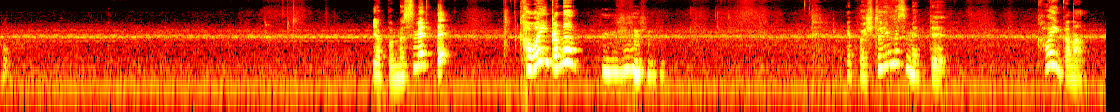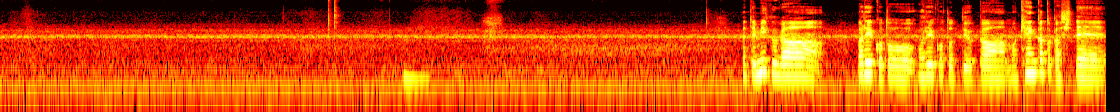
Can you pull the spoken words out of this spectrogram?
そう。やっぱ娘って可愛いかな。やっぱ一人娘って可愛いかな。だってミクが悪いこと悪いことっていうか、まあ喧嘩とかして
